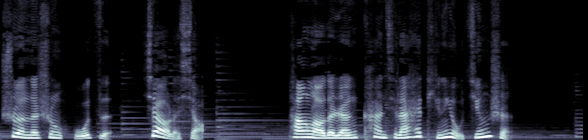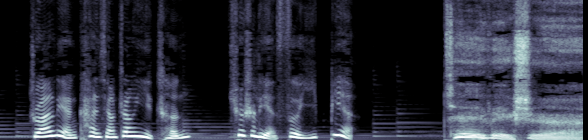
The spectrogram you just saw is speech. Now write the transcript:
顺了顺胡子，笑了笑。汤老的人看起来还挺有精神，转脸看向张逸晨，却是脸色一变。这位是？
